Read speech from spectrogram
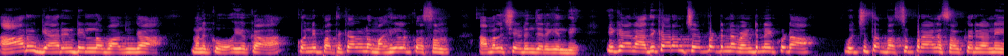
ఆరు గ్యారంటీల్లో భాగంగా మనకు ఈ యొక్క కొన్ని పథకాలను మహిళల కోసం అమలు చేయడం జరిగింది. ఇక ఆయన అధికారం చేపట్టిన వెంటనే కూడా ఉచిత బస్సు ప్రయాణ సౌకర్యాన్ని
